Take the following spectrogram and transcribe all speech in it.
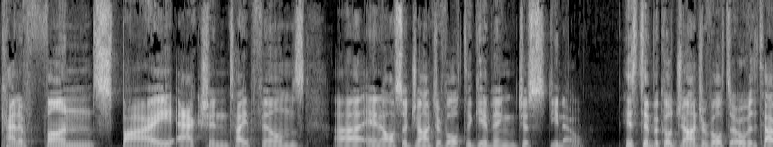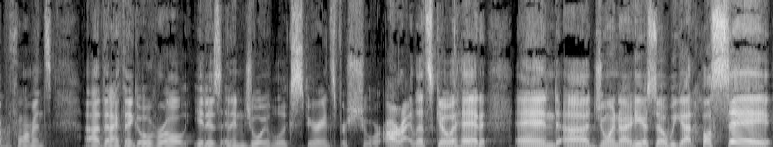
kind of fun spy action type films, uh, and also John Travolta giving just, you know, his typical John Travolta over the top performance, uh, then I think overall it is an enjoyable experience for sure. All right, let's go ahead and uh, join right here. So we got Jose,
